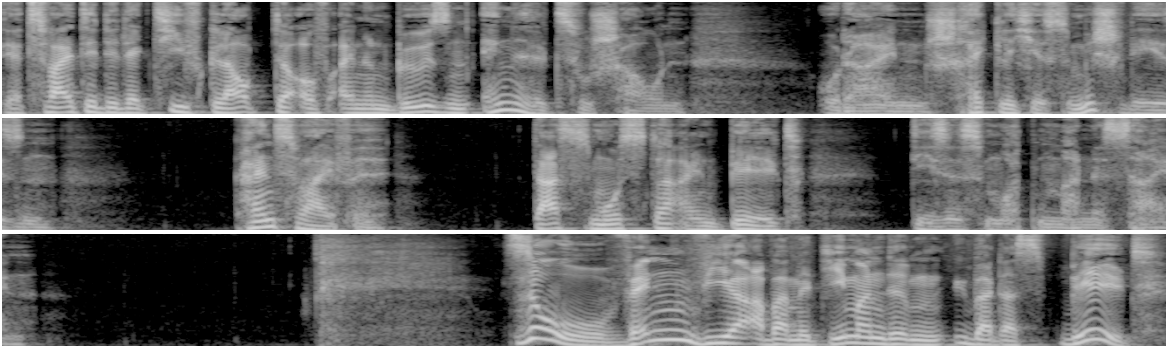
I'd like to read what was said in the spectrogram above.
Der zweite Detektiv glaubte, auf einen bösen Engel zu schauen oder ein schreckliches Mischwesen. Kein Zweifel, das musste ein Bild dieses Mottenmannes sein. So, wenn wir aber mit jemandem über das Bild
